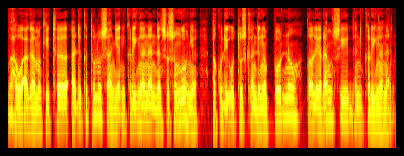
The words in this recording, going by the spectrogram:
bahawa agama kita ada ketulusan yakni keringanan dan sesungguhnya aku diutuskan dengan penuh toleransi dan keringanan.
